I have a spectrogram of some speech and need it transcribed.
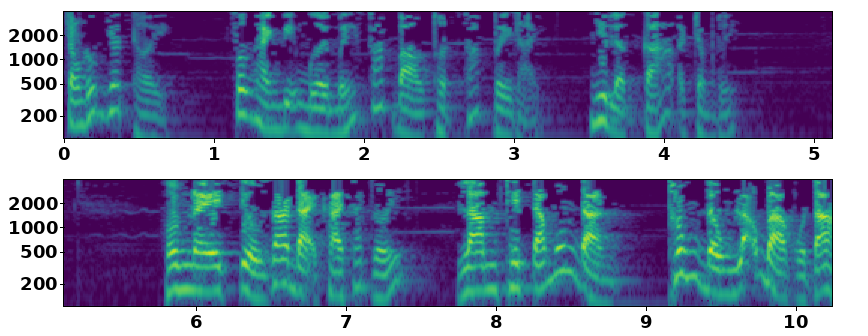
Trong lúc nhất thời, Phương hành bị mười mấy pháp bào thuật pháp vây lại, Như là cá ở trong lưới Hôm nay tiểu gia đại khai sát giới, Làm thịt đám môn đàn Thông đồng lão bà của ta.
